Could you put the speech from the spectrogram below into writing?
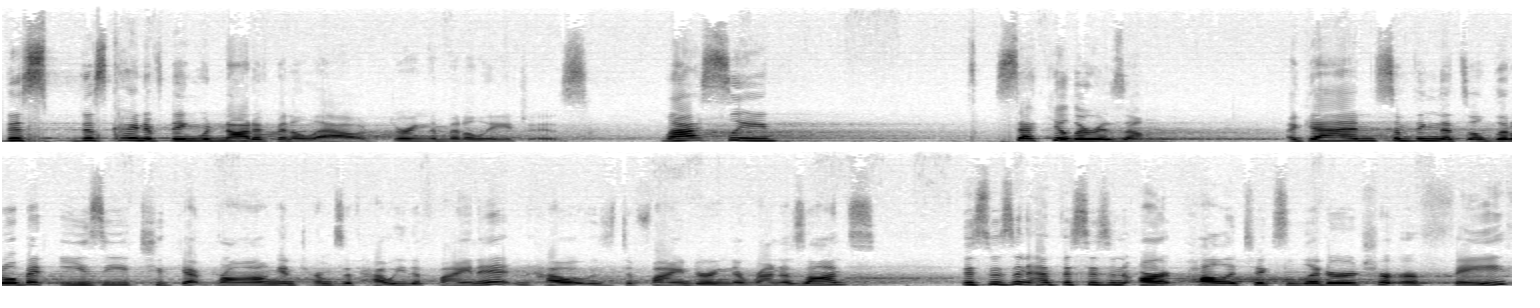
this, this kind of thing would not have been allowed during the Middle Ages. Lastly, secularism. Again, something that's a little bit easy to get wrong in terms of how we define it and how it was defined during the Renaissance. This is an emphasis in art, politics, literature, or faith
